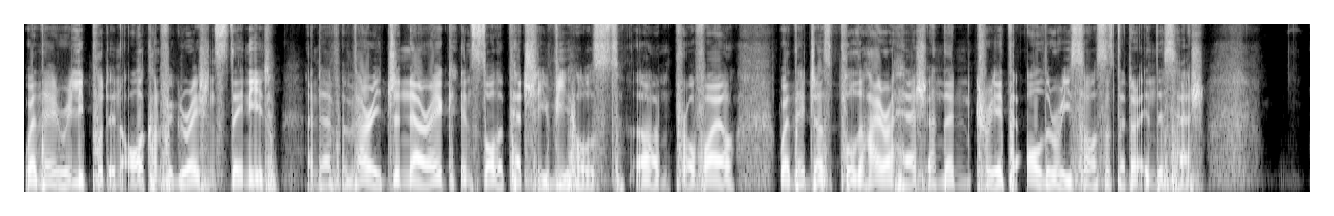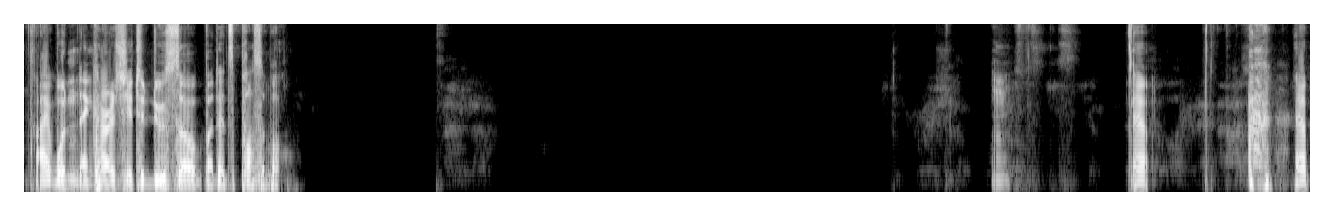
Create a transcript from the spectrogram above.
where they really put in all configurations they need and have a very generic install Apache vhost um, profile where they just pull the Hiera hash and then create the, all the resources that are in this hash. I wouldn't encourage you to do so, but it's possible. Yeah. yep.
